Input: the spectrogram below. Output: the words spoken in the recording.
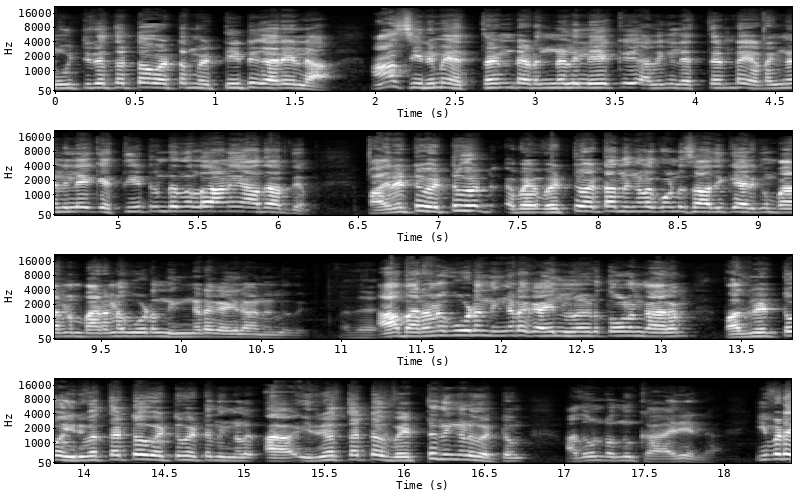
നൂറ്റി ഇരുപത്തെട്ടോ വട്ടം വെട്ടിയിട്ട് കാര്യമില്ല. ആ സിനിമ എത്തേണ്ട ഇടങ്ങളിലേക്ക് അല്ലെങ്കിൽ എത്തേണ്ട ഇടങ്ങളിലേക്ക് എത്തിയിട്ടുണ്ട് എന്നുള്ളതാണ് യാഥാർത്ഥ്യം. പതിനെട്ട് വെട്ട് വെട്ടുവെട്ടാൻ വെട്ട് വെട്ടാൻ നിങ്ങളെ കൊണ്ട് സാധിക്കായിരിക്കും കാരണം ഭരണകൂടം നിങ്ങളുടെ കയ്യിലാണുള്ളത്. ആ ഭരണകൂടം നിങ്ങളുടെ കയ്യിലുള്ളിടത്തോളം കാലം പതിനെട്ടോ ഇരുപത്തെട്ടോ വെട്ട് വെട്ട് നിങ്ങൾ ഇരുപത്തെട്ടോ വെട്ട് നിങ്ങൾ വെട്ടും. അതുകൊണ്ടൊന്നും കാര്യമില്ല ഇവിടെ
